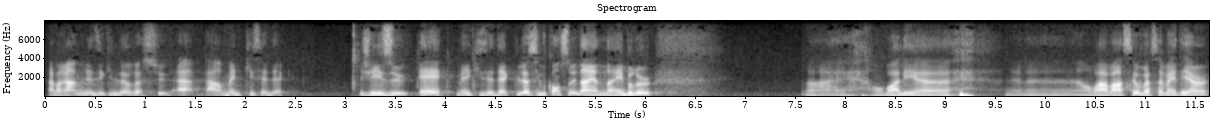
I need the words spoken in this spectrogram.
Abraham il a dit qu'il l'a reçu par Melchizedek. Jésus est Melchizedek. Là, si vous continuez dans, dans Hébreu, on va aller. Euh, on va avancer au verset 21.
